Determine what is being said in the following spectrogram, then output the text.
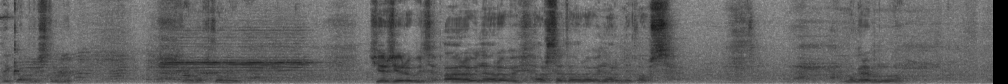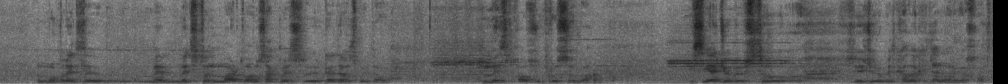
დეკაბრისტული გამოხდომები ჯერჯერობით არავინ არავინ არსად არავინ არ მეყავს მაგრამ მოკლედ მე მე თვითონ მარტო ამ საქმეს ვერ გადავწყვიტავ. მეც ყავს უფროსობა. ისე აჯობებს თუ ჯერჯერობით ქალაქიდან არ გახართ.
